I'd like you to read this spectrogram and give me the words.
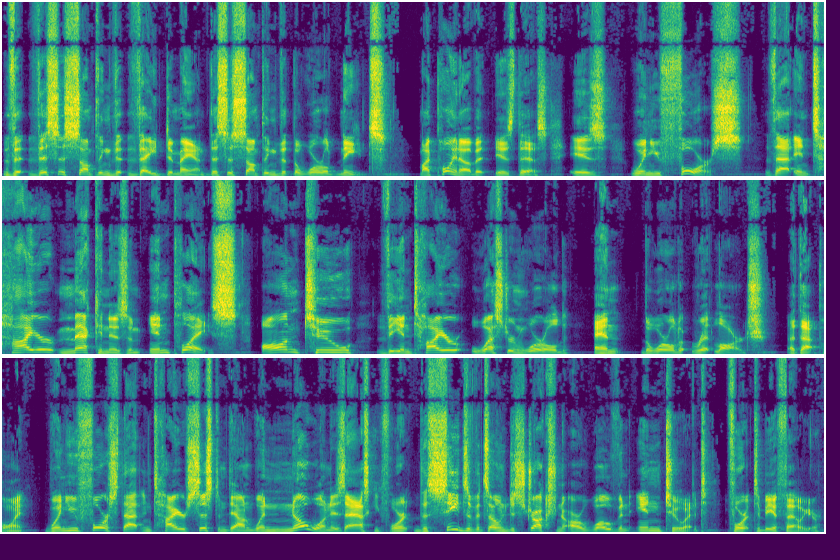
that this is something that they demand. This is something that the world needs. My point of it is this is when you force that entire mechanism in place onto the entire Western world and the world writ large at that point. When you force that entire system down, when no one is asking for it, the seeds of its own destruction are woven into it for it to be a failure.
